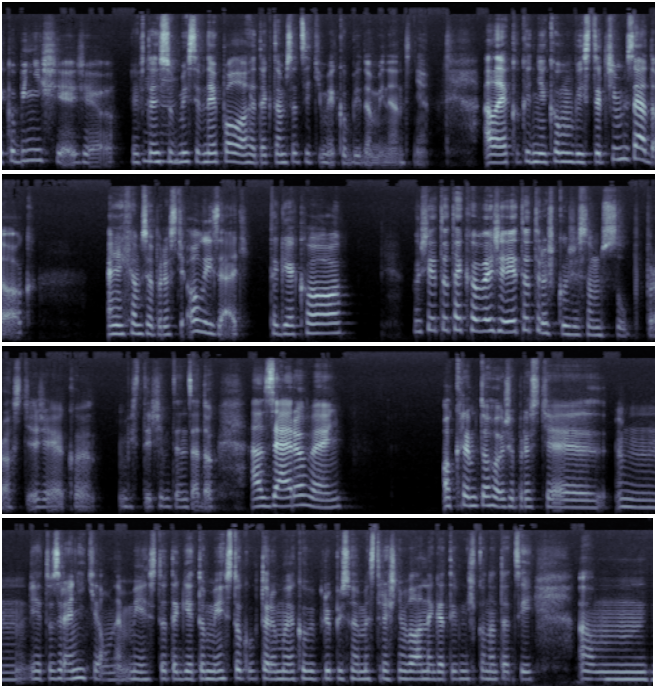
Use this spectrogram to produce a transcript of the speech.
jakoby nižšie, že jo. Že v té mm-hmm. submisivnej polohe, tak tam se cítím jakoby dominantně. Ale jako keď někomu vystrčím zadok a nechám se prostě olízať, tak jako už je to takové, že je to trošku, že som sub prostě, že jako vystrčím ten zadok. A zároveň okrem toho, že prostě um, je to zraniteľné miesto, tak je to miesto, ku ktorému jakoby pripisujeme strašne veľa negatívnych konotací. Um,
